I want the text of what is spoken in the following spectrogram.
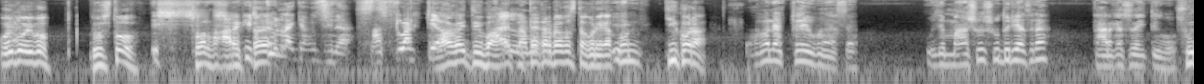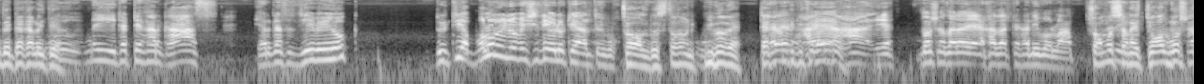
ওইব ওইব। দোস্ত চল আরেকটা একটু লাগে পাচ্ছি না পাঁচ লাখ টাকা লাগাই তুই টাকার ব্যবস্থা করে। এখন কি করা? এখন একটাই উপায় আছে। ওই যে মাসও সুদুরি আছে না তার কাছে যাইতে সুদের টাকা লইতে। এটা টেকার গাছ। এর কাছে যে হোক দুইটিয়া বলো নইলো বেশি দিয়ে হইল টিয়া আনতে হইব। চল দোস্ত কীভাবে? টাকা আনতে কিছু হ্যাঁ, লাগবে? হ্যাঁ, হ্যাঁ, দশ হাজার এক হাজার টাকা নিবো লাভ। সমস্যা নাই চল দোস্ত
